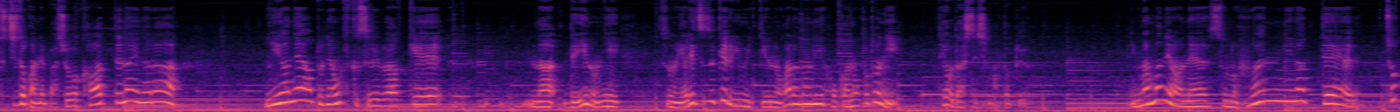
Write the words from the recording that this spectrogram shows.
土とかね場所が変わってないなら実はねあとね大きくするだけなでいいのにそのやり続ける意味っていうのがあるのに他のことに手を出してしまったという。今まではねその不安になってちょっ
